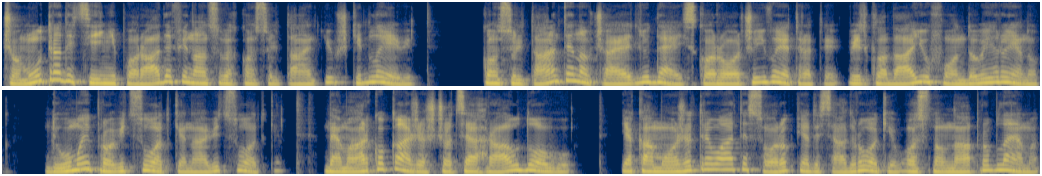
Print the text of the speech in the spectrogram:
Чому традиційні поради фінансових консультантів шкідливі? Консультанти навчають людей, скорочуй витрати, відкладай у фондовий ринок, думай про відсотки на відсотки. Демарко каже, що це гра у довгу, яка може тривати 40-50 років. Основна проблема.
